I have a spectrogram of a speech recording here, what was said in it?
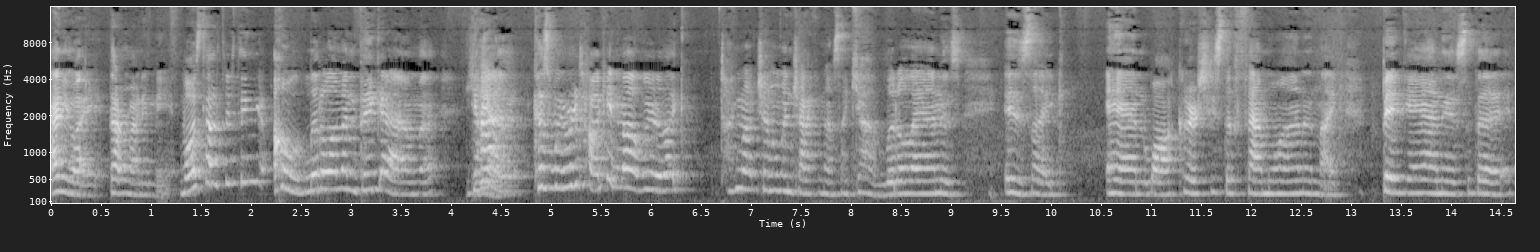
Anyway, that reminded me. What was the other thing? Oh, Little M and Big M. Yeah, Yeah. because we were talking about we were like talking about Gentleman Jack, and I was like, yeah, Little Anne is is like Anne Walker. She's the femme one, and like Big Anne is the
